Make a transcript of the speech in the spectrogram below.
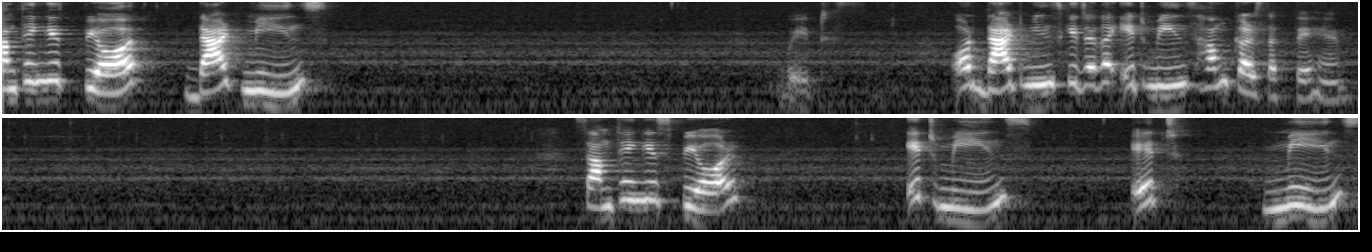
something is pure that means wait और that means की जगह it means हम कर सकते हैं something is pure it means it means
